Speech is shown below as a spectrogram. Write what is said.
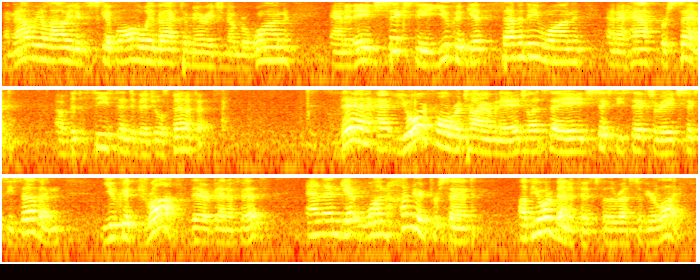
and now we allow you to skip all the way back to marriage number one, and at age 60, you could get 71.5% of the deceased individual's benefits. Then at your full retirement age, let's say age 66 or age 67, you could drop their benefits and then get 100% of your benefits for the rest of your life.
